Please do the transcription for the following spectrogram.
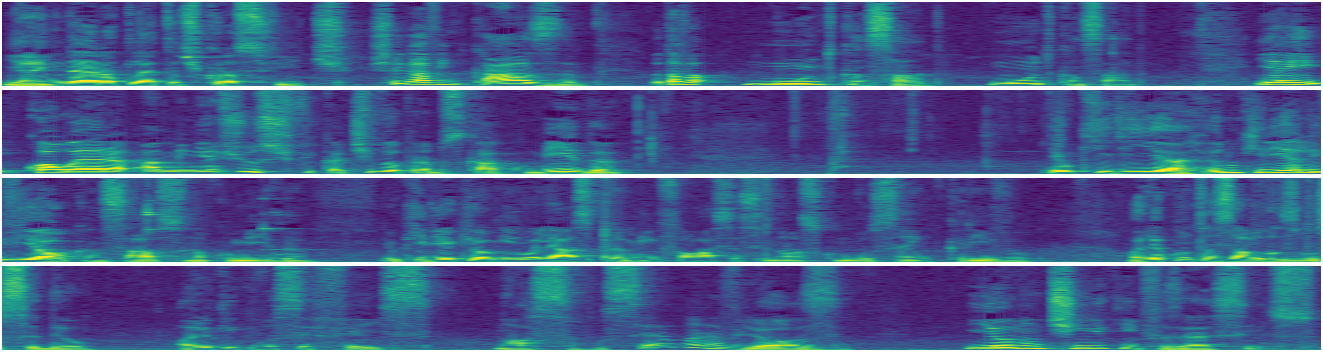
E ainda era atleta de crossfit. Chegava em casa, eu estava muito cansada, muito cansada. E aí, qual era a minha justificativa para buscar a comida? Eu queria, eu não queria aliviar o cansaço na comida. Eu queria que alguém olhasse para mim e falasse assim: "Nossa, como você é incrível. Olha quantas aulas você deu. Olha o que, que você fez. Nossa, você é maravilhosa. E eu não tinha quem fizesse isso.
